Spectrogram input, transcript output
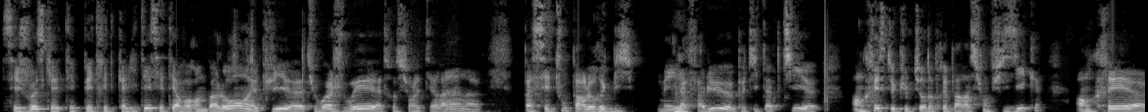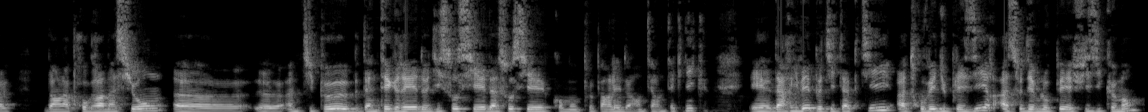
ces joueuses qui étaient pétries de qualité, c'était avoir un ballon et puis tu vois jouer, être sur le terrain, passer tout par le rugby. Mais il a mm. fallu euh, petit à petit euh, ancrer cette culture de préparation physique, ancrer euh, dans la programmation un petit peu d'intégrer, de dissocier, d'associer, comme on peut parler en termes techniques, et d'arriver petit à petit à trouver du plaisir, à se développer physiquement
